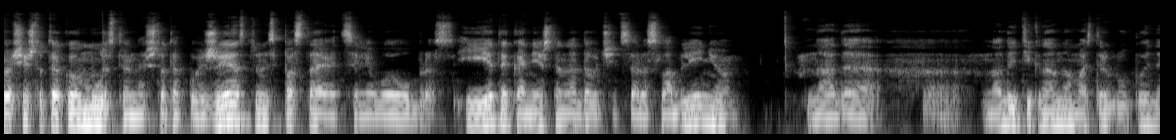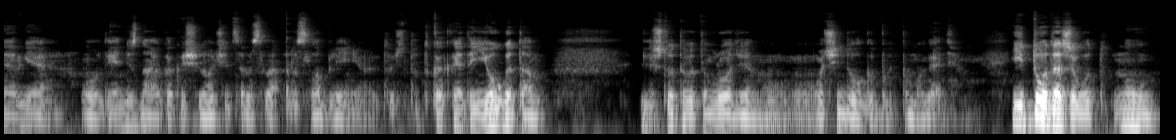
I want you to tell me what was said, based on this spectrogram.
вообще, что такое мужественность, что такое женственность, поставить целевой образ. И это, конечно, надо учиться расслаблению. надо, надо идти к нам на мастер-группу «Энергия». Вот, я не знаю, как еще научиться расслаблению. То есть тут какая-то йога там или что-то в этом роде, ну, очень долго будет помогать. И то даже вот, ну,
